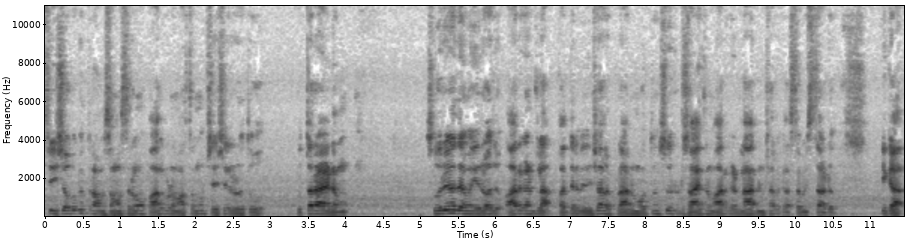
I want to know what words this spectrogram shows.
శ్రీ శోభకృత్రామ సంవత్సరము పాల్గొన మాసము శశి ఋతువు ఉత్తరాయణము. సూర్యోదయం ఈరోజు ఆరు గంటల పద్దెనిమిది నిమిషాలకు ప్రారంభమవుతుంది. సూర్యుడు సాయంత్రం ఆరు గంటల ఆరు నిమిషాలకు అస్తమిస్తాడు. ఇక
